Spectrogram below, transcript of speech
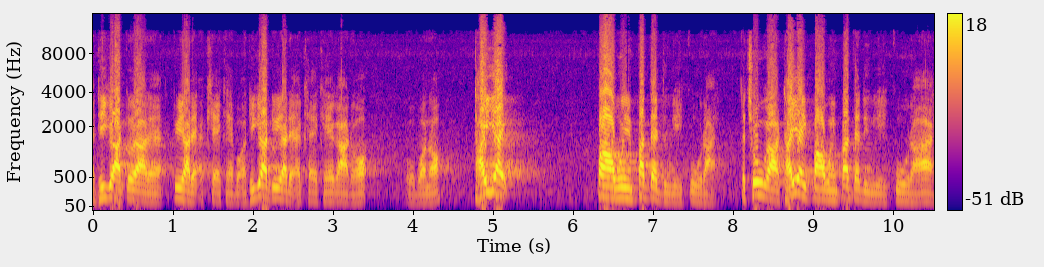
အဓိကတွေ့ရတဲ့တွေ့ရတဲ့အခက်အခဲပေါ့အဓိကတွေ့ရတဲ့အခက်အခဲကတော့ဟိုပေါ့နော်ဓာတ်ရိုက်ပါဝင်ပတ်သက်သူတွေကိုယ်တိုင်တချို့ကဓာတ်ရိုက်ပါဝင်ပတ်သက်သူတွေကိုယ်တိုင်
